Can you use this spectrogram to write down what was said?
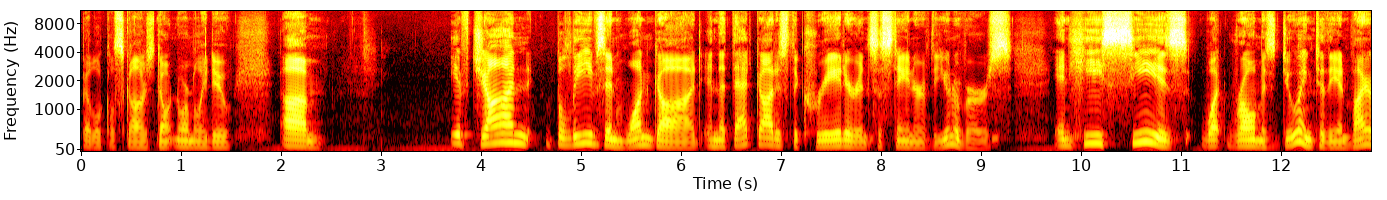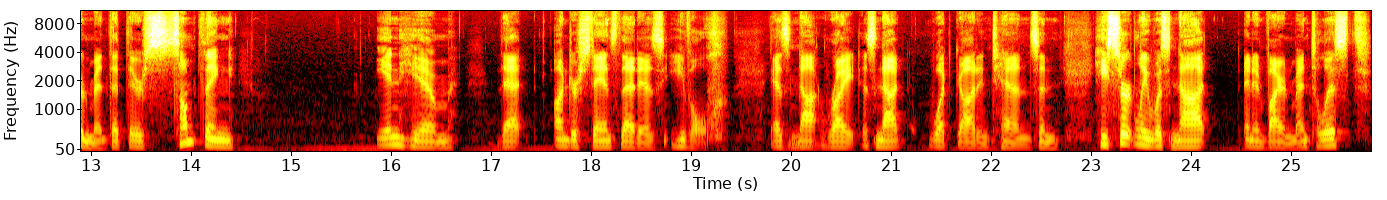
biblical scholars don't normally do. Um, if John believes in one God and that that God is the creator and sustainer of the universe, and he sees what Rome is doing to the environment, that there's something in him that understands that as evil, as not right, as not what God intends. And he certainly was not an environmentalist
